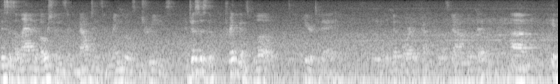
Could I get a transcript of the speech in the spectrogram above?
This is a land of oceans and mountains and rainbows and trees. And just as the winds blow here today, a little bit more to kind of cool us down a little bit, um, it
